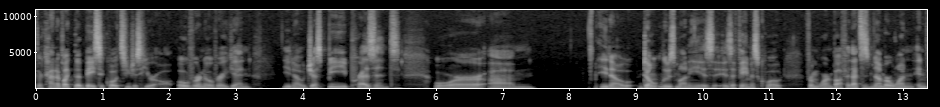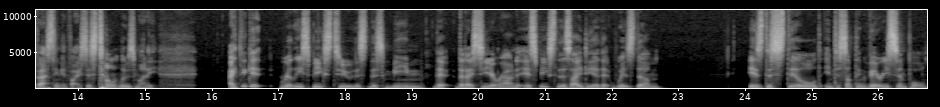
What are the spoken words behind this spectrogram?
they're kind of like the basic quotes you just hear over and over again. You know, just be present, or um, you know, don't lose money is is a famous quote from Warren Buffett. That's his number one investing advice: is don't lose money. I think it really speaks to this this meme that that I see around. It speaks to this idea that wisdom is distilled into something very simple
